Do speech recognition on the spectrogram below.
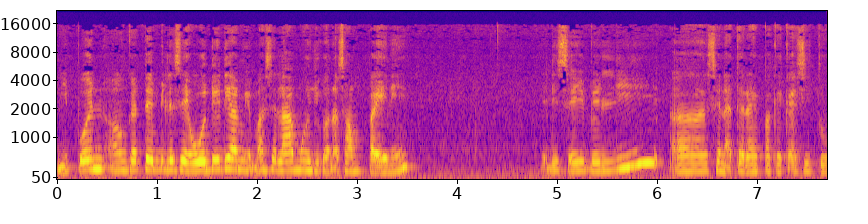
Ni pun orang kata bila saya order dia ambil masa lama juga nak sampai ni. Jadi saya beli uh, saya nak try pakai kat situ.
